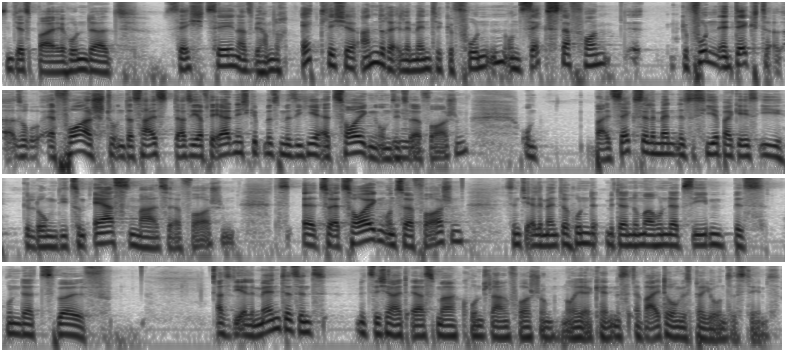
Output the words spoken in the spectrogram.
sind jetzt bei 100 16, also wir haben noch etliche andere Elemente gefunden und sechs davon äh, gefunden, entdeckt, also erforscht. Und das heißt, da sie auf der Erde nicht gibt, müssen wir sie hier erzeugen, um sie mhm. zu erforschen. Und bei sechs Elementen ist es hier bei GSI gelungen, die zum ersten Mal zu erforschen, das, äh, zu erzeugen und zu erforschen, sind die Elemente 100, mit der Nummer 107 bis 112. Also die Elemente sind mit Sicherheit erstmal Grundlagenforschung, neue Erkenntnis, Erweiterung des Periodensystems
